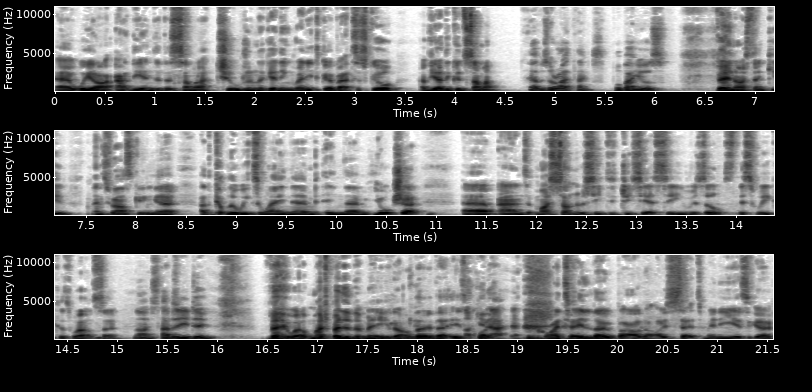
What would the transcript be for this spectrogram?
Uh, we are at the end of the summer. Children are getting ready to go back to school. Have you had a good summer? Yeah, it was all right, thanks. What about yours? Very nice, thank you. Thanks for asking. Uh, had a couple of weeks away in um, in um, Yorkshire, um, and my son received his GCSE results this week as well. So nice. How did he do? Very well, much better than me. Although that is Lucky quite that, yeah. quite a low bar that I set many years ago.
